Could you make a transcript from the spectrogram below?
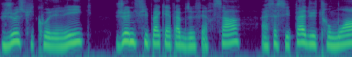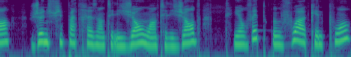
je suis colérique, je ne suis pas capable de faire ça, ah ça c'est pas du tout moi, je ne suis pas très intelligent ou intelligente. Et en fait, on voit à quel point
